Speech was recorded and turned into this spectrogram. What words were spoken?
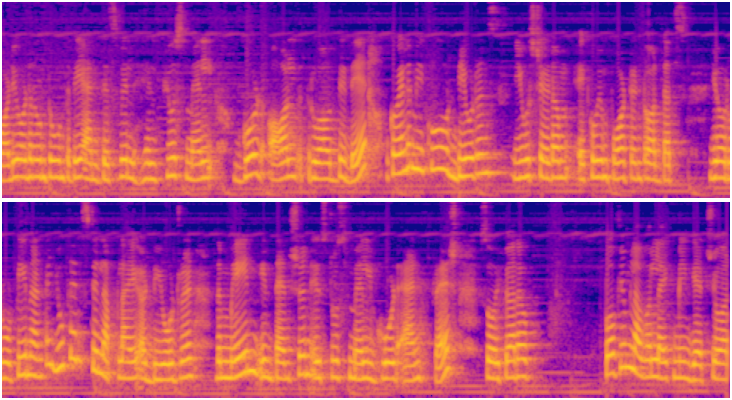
బాడీ ఓడర్ ఉంటూ ఉంటుంది and this will help you smell good all throughout the day ఒకవేళ మీకు డియోడ్రెంట్స్ యూస్ చేయడం ఎక్కువ important or that's your routine అంటే you can still apply a deodorant the main intention is to smell good and fresh so if you are a perfume lover like me get your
